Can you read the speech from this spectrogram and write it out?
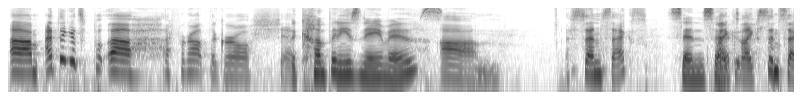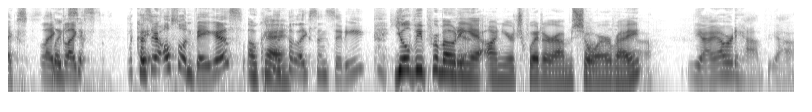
um, I think it's uh, I forgot the girl. Shit. The company's name is um, Sensex. Sensex. Like like Sensex. Like like. like because they're also in Vegas. Okay. like Sin City. You'll be promoting yeah. it on your Twitter, I'm sure, oh, right? Yeah. Yeah, I already have. Yeah.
